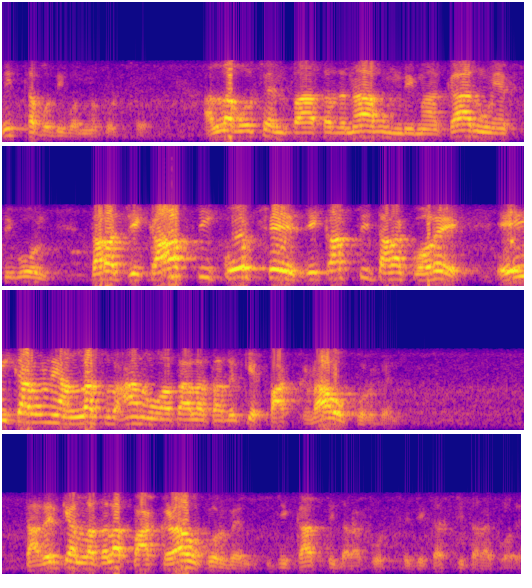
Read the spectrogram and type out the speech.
মিথ্যা প্রতিপন্ন করছে। আল্লাহ বলছেন বিমা কানু তারা যে কাজটি করছে, যে কাজটি তারা করে, এই কারণে আল্লাহ সুবহানাহু ওয়া তাআলা তাদেরকে পাকড়াও করবেন। তাদেরকে আল্লাহ তাআলা পাকড়াও করবেন যে কাজটি তারা করছে, যে কাজটি তারা করে।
